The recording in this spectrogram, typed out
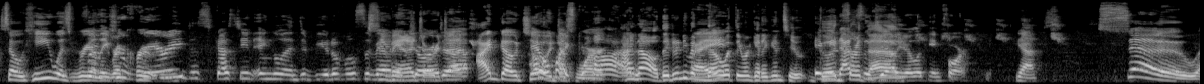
So he was really From recruiting. dreary, disgusting England to beautiful Savannah, Savannah, Georgia. Georgia. I'd go too oh and my just work. I know. They didn't even Right? know what they were getting into. I mean, Good that's for the jail them. you're looking for. Yeah. So,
